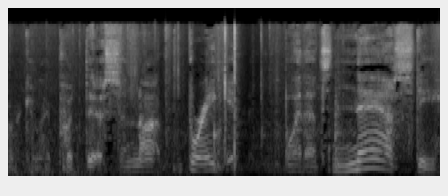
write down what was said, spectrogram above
where can I put this and not break it. Boy, that's nasty.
